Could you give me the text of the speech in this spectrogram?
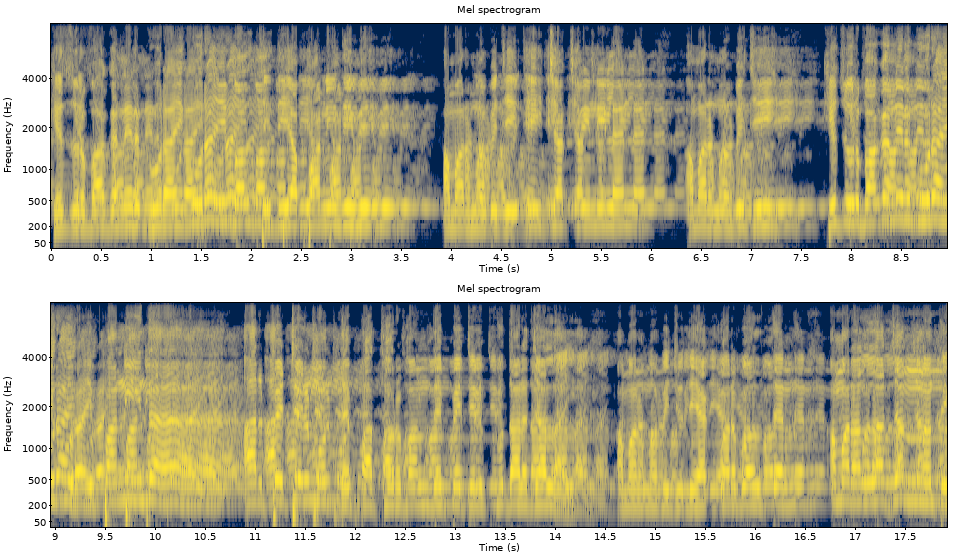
খেজুর বাগানের গোড়ায় গোড়ায় বালতি দিয়া পানি দিবে। আমার নবীজি এই চাকরি নিলেন। আমার নবীজি খেজুর বাগানের গোড়ায় গোড়ায় পানি দেয় আর পেটের মধ্যে পাথর বাঁধে পেটের ক্ষুদার জ্বালায়। আমার নবী যদি একবার বলতেন আমার আল্লাহ জান্নাতে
